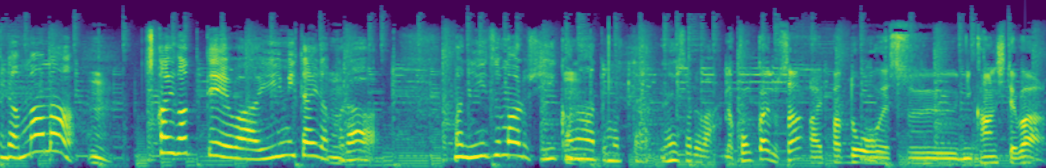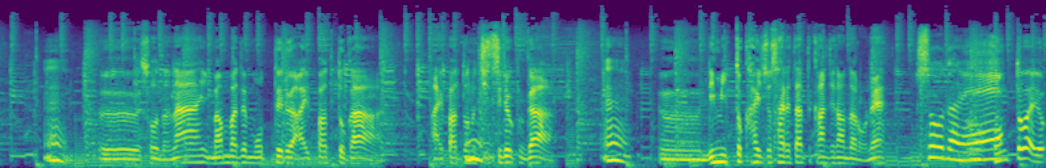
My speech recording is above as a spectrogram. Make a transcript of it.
うんだまあまあ使い勝手はいいみたいだから、まあニーズもあるしいいかなと思ったねそれは。今回のさ iPadOS に関しては、うん。うーそうだな。今まで持ってる iPad が iPad の実力が、ううーんリミット解除されたって感じなんだろうね。んそうだうんね本当はよ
